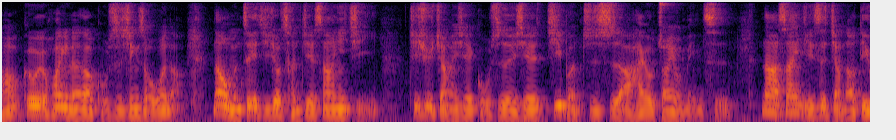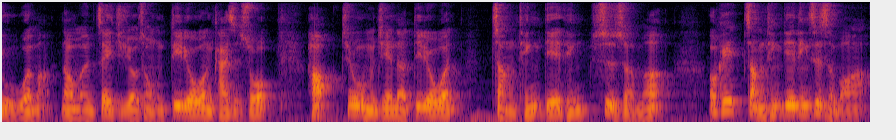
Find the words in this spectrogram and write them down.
好，各位欢迎来到股市新手问啊。那我们这一集就承接上一集，继续讲一些股市的一些基本知识啊，还有专有名词。那上一集是讲到第五问嘛，那我们这一集就从第六问开始说。好，进入我们今天的第六问：涨停跌停是什么？OK，涨停跌停是什么啊？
